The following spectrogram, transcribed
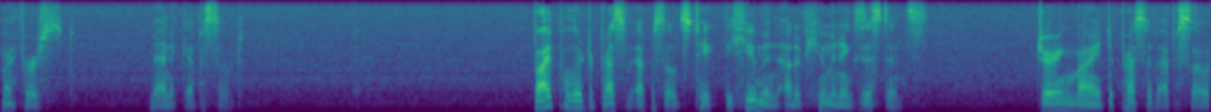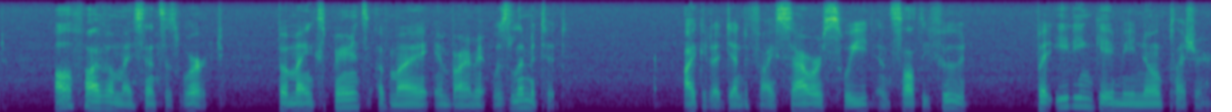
my first manic episode. Bipolar depressive episodes take the human out of human existence during my depressive episode, all five of my senses worked, but my experience of my environment was limited. I could identify sour, sweet, and salty food, but eating gave me no pleasure.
